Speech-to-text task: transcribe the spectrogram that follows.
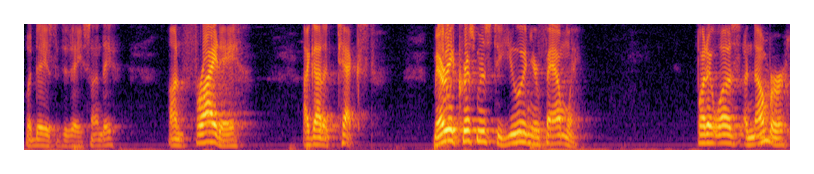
what day is it today? Sunday. On Friday, I got a text. Merry Christmas to you and your family. But it was a number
